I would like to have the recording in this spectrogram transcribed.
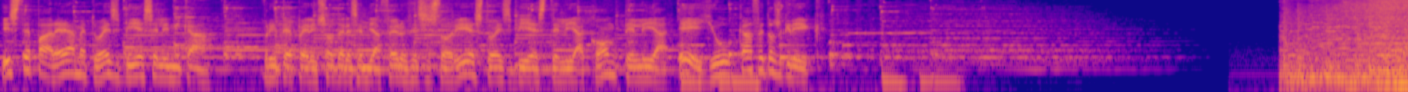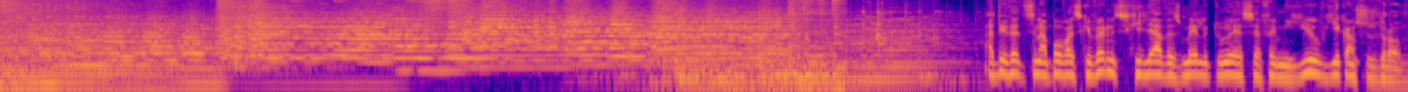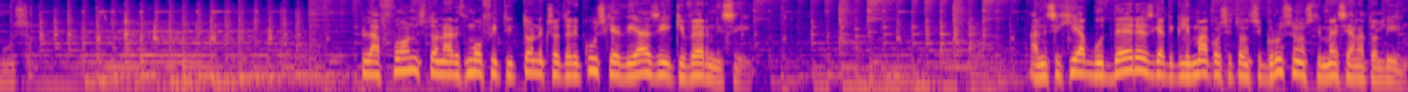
Είστε παρέα με το SBS Ελληνικά. Βρείτε περισσότερες ενδιαφέρουσες ιστορίες στο sbs.com.au κάθετος Greek. Αντίθετα στην απόβαση κυβέρνησης, χιλιάδες μέλη του SFMU βγήκαν στους δρόμους. Πλαφών στον αριθμό φοιτητών εξωτερικού σχεδιάζει η κυβέρνηση. Ανησυχία Γκουντέρε για την κλιμάκωση των συγκρούσεων στη Μέση Ανατολή.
